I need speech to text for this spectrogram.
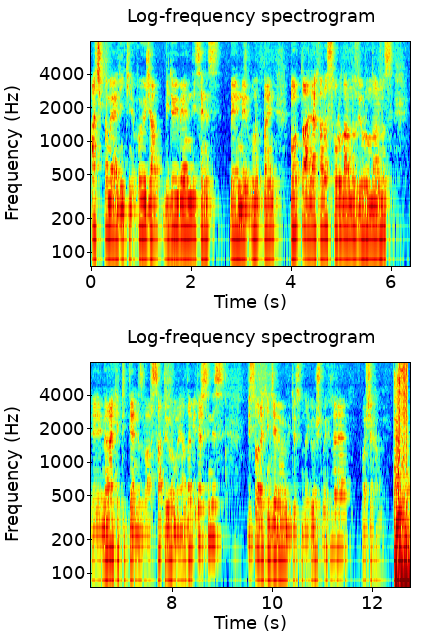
açıklamaya linkini koyacağım. Videoyu beğendiyseniz beğenmeyi unutmayın. Montla alakalı sorularınız, yorumlarınız, e, merak ettikleriniz varsa yoruma yazabilirsiniz. Bir sonraki inceleme videosunda görüşmek üzere. Hoşçakalın.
